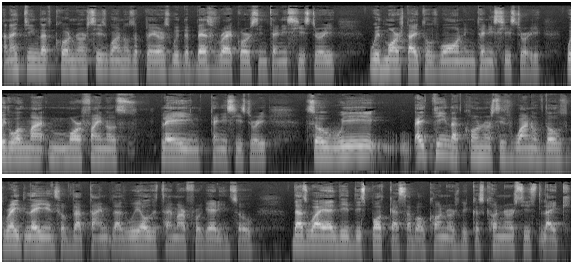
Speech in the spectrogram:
And I think that Connors is one of the players with the best records in tennis history, with more titles won in tennis history, with more finals played in tennis history. So we, I think that Connors is one of those great legends of that time that we all the time are forgetting. So that's why I did this podcast about Connors because Connors is like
